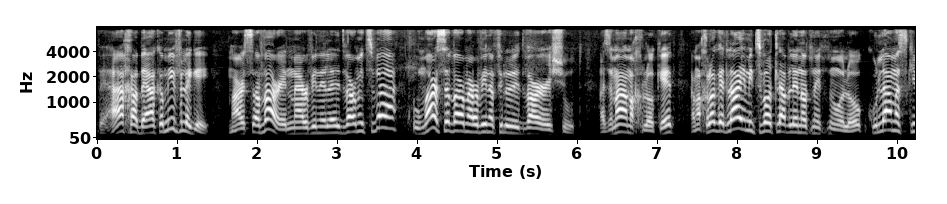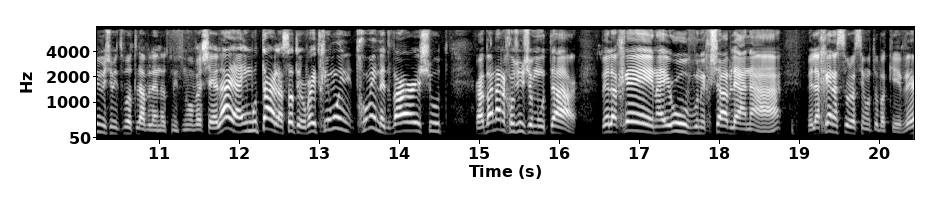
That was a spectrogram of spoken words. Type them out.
והכה באקא מפלגי, מר סבר אין מערבין אלא לדבר מצווה, ומר סבר מערבין אפילו לדבר הרשות. אז מה המחלוקת? המחלוקת לא האם מצוות לאו ליהנות ניתנו או לא, כולם מסכימים שמצוות לאו ליהנות ניתנו, והשאלה היא האם מותר לעשות עירובי תחומין לדבר הרשות. רבנן חושבים שמותר, ולכן העירוב הוא נחשב להנאה, ולכן אסור לשים אותו בקבר,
